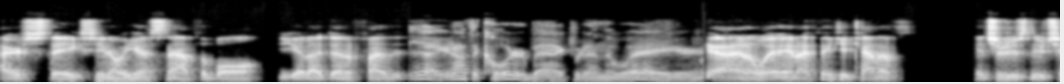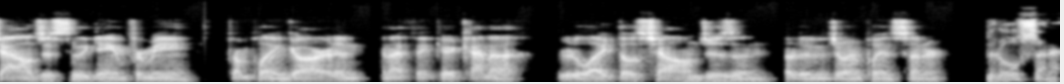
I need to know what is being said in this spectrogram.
higher stakes. You know, you got to snap the ball. You got to identify the. Yeah, you're not the quarterback, but in the way, you're. Yeah, in a way, and I think it kind of introduced new challenges to the game for me from playing guard, and and I think it kind of grew to like those challenges and started enjoying playing center. Good old center.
